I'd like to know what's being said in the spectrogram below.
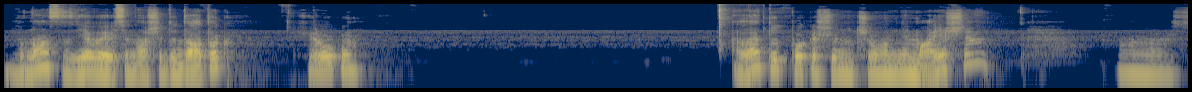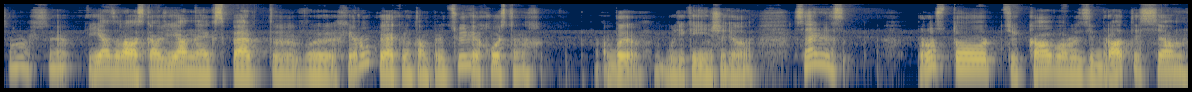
В нас з'явився наш додаток Heroku. Але тут поки що нічого немає ще. Ресурси. Я зразу скажу, я не експерт в Heroku, як він там працює, хостинг або будь-який інший сервіс. Просто цікаво розібратися.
